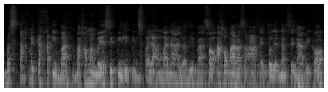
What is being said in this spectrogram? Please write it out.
basta may kakaiba, baka mamaya si Philippines pala ang manalo, di ba? So ako para sa akin, tulad ng sinabi ko,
